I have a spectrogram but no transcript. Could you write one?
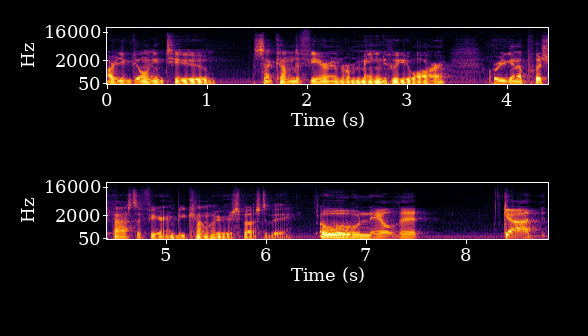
are you going to succumb to fear and remain who you are, or are you going to push past the fear and become who you're supposed to be? Oh, nailed it. God,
